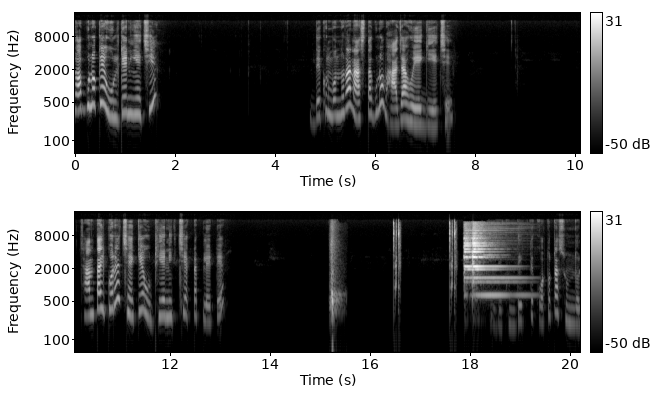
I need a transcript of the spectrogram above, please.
সবগুলোকে উল্টে নিয়েছি। দেখুন বন্ধুরা, নাস্তাগুলো ভাজা হয়ে গিয়েছে। ছান্তাই করে ছেঁকে উঠিয়ে নিচ্ছি একটা প্লেটে। দেখুন, দেখতে কতটা সুন্দর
